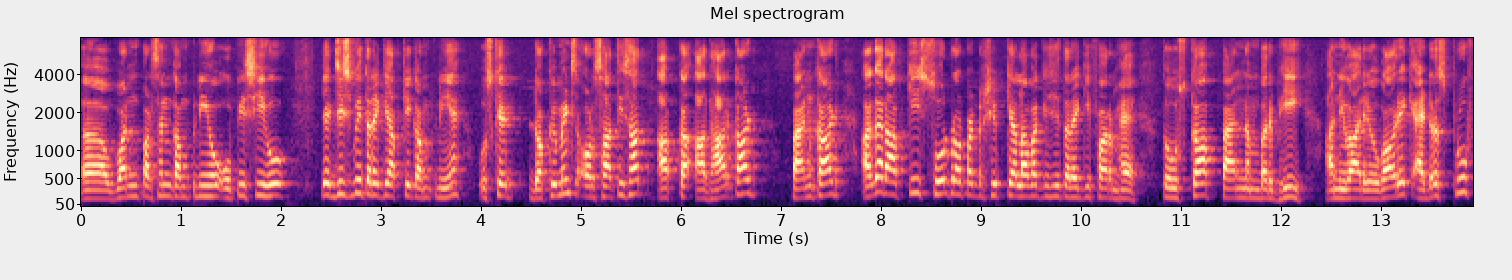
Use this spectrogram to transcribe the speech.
वन पर्सन कंपनी हो ओपीसी हो, या जिस भी तरह की आपकी कंपनी है, उसके डॉक्यूमेंट्स और साथ ही साथ आपका आधार कार्ड पैन कार्ड। अगर आपकी सोल प्रॉपर्टरशिप के अलावा किसी तरह की फर्म है तो उसका पैन नंबर भी अनिवार्य होगा और एक एड्रेस प्रूफ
